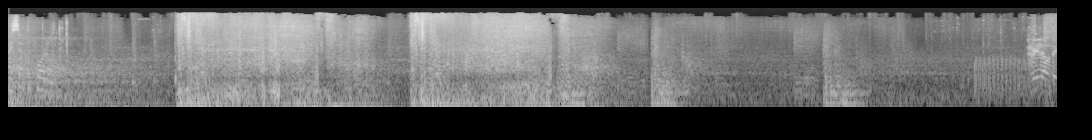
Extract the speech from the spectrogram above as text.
I set the portal. Reloading.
